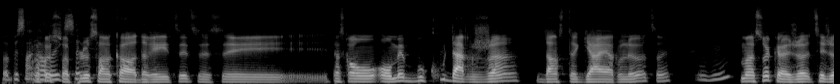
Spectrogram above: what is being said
Pas plus encadré ce que soit ça. plus encadré. tu sais, c'est- c'est- Parce qu'on on met beaucoup d'argent dans cette guerre-là. tu sais. Mhm. Comment ça que je, tu sais, je,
